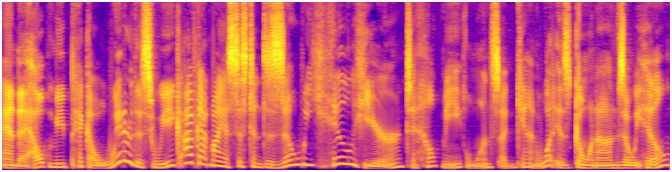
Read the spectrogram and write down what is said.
And to help me pick a winner this week, I've got my assistant Zoe Hill here to help me once again. What is going on, Zoe Hill?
